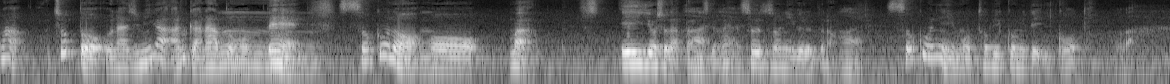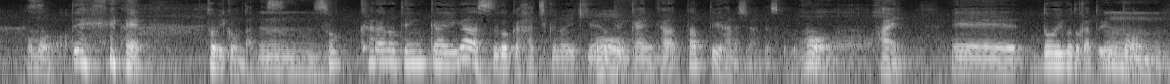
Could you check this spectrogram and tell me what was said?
まあちょっとおなじみがあるかなと思ってそこの、まあ営業所だったんですけどね、はい。はい、ソニーグループの、はい、そこにもう飛び込みで行こうと思って 飛び込んだんです。そこからの展開がすごく破竹の勢いの展開に変わったっていう話なんですけども。はいえー、どういうことかというと、うん、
